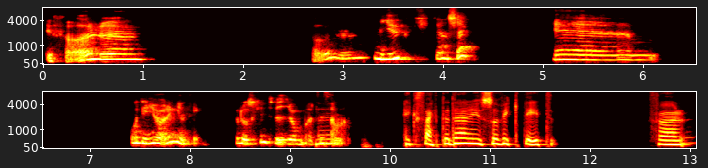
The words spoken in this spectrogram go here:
är för, för mjuk kanske. Ehm, och det gör ingenting, för då ska inte vi jobba tillsammans. Exakt, det där är ju så viktigt. För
